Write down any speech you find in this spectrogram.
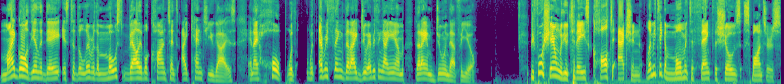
my goal at the end of the day is to deliver the most valuable content I can to you guys. And I hope with with everything that I do, everything I am, that I am doing that for you. Before sharing with you today's call to action, let me take a moment to thank the show's sponsors.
